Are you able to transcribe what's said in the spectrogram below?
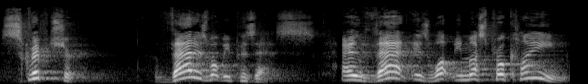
scripture. That is what we possess. And that is what we must proclaim,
